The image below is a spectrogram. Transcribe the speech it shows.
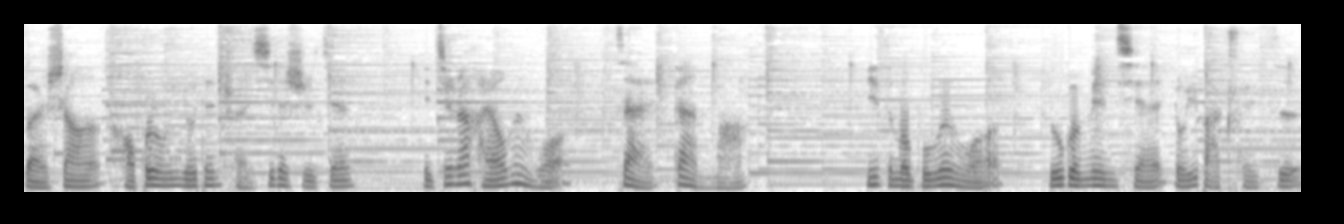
晚上好不容易有点喘息的时间，你竟然还要问我在干嘛？你怎么不问我，如果面前有一把锤子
